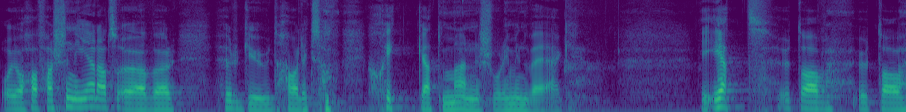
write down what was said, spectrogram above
Och jag har fascinerats över hur Gud har liksom skickat människor i min väg. I ett utav, utav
